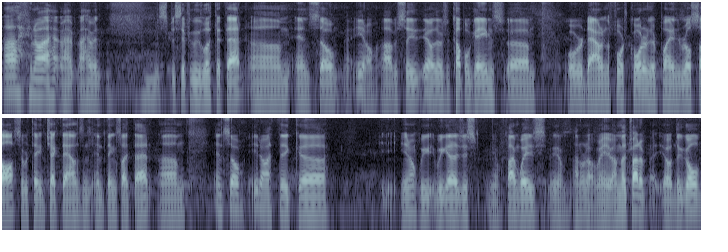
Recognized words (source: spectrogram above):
Uh, you know, I, ha- I haven't specifically looked at that, um, and so you know, obviously, you know, there's a couple games um, where we're down in the fourth quarter. They're playing real soft, so we're taking check downs and, and things like that. Um, and so, you know, I think. Uh, you know, we, we gotta just you know find ways. You know, I don't know. Maybe I'm gonna try to. You know, the goal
